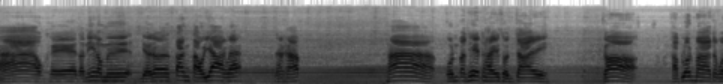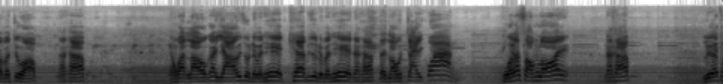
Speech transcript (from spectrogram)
อ่าโอเค ตอนนี้เรามือ เดี๋ยวเราตั้งเตาย่างแล้วนะครับ ถ้าคนประเทศไทยสนใจ ก็ขับรถมาจังหวัดประจวบนะครับ จังหวัดเราก็ยาวที่สุดในประเทศ แคบที่สุดในประเทศนะครับ แต่เราใจกว้าง หัวละ 200 นะครับ เรือไท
